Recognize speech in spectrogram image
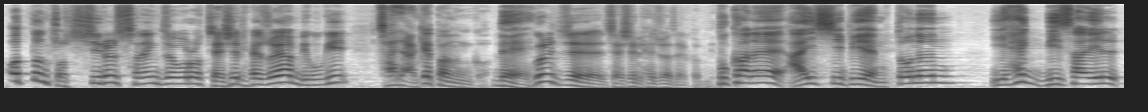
어떤 조치를 선행적으로 제시를 해줘야 미국이 자리 않겠다는 거. 네. 그걸 이제 제시를 해줘야 될 겁니다. 북한의 ICBM 또는 이 핵 미사일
